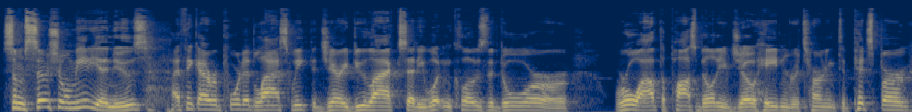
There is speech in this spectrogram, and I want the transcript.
Some social media news. I think I reported last week that Gerry Dulac said he wouldn't close the door or rule out the possibility of Joe Haden returning to Pittsburgh,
